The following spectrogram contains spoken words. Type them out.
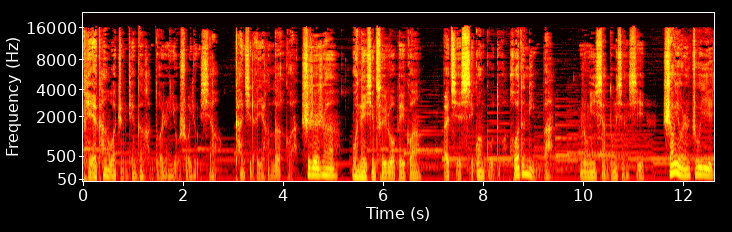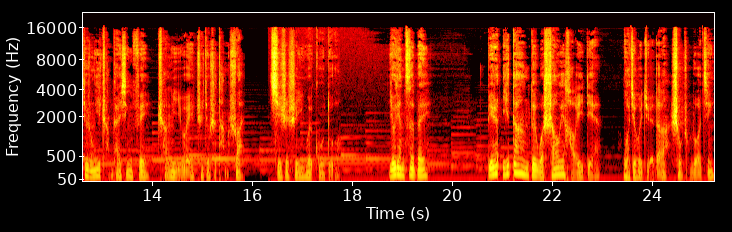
别看我整天跟很多人有说有笑，看起来也很乐观，事实上我内心脆弱悲观，而且习惯孤独，活得拧巴，容易想东想西，少有人注意就容易敞开心扉，常以为这就是坦率，其实是因为孤独，有点自卑。别人一旦对我稍微好一点，我就会觉得受宠若惊。”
